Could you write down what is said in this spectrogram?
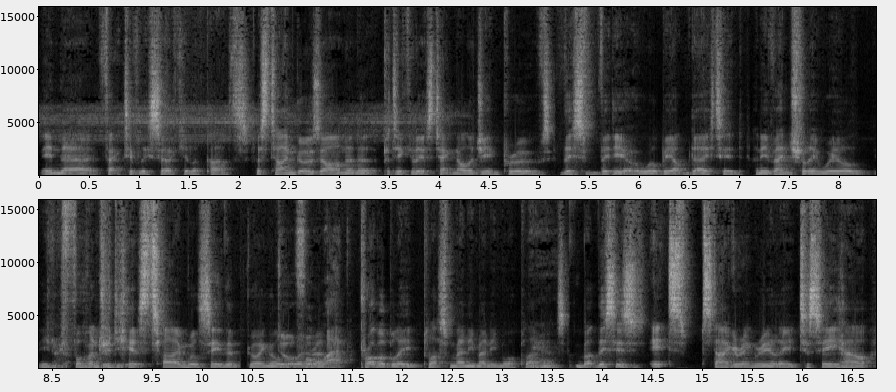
in their effectively circular paths. As time goes on, and uh, particularly as technology improves, this video will be updated, and eventually we'll, you know, 400 years' time, we'll see them going all do the way full around. lap. Probably plus many, many more planets. Yeah. But this is, it's staggering, really, to see how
